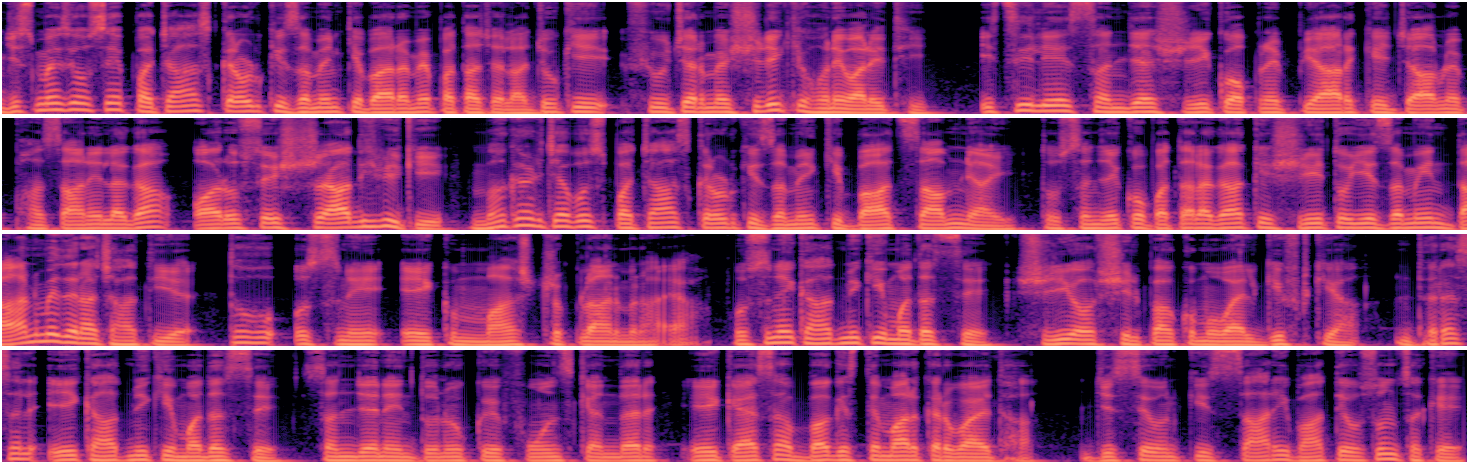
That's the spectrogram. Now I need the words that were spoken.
जिसमें से उसे पचास करोड़ की ज़मीन के बारे में पता चला, जो कि फ्यूचर में श्री की होने वाली थी। इसीलिए संजय श्री को अपने प्यार के जाल में फंसाने लगा और उससे शादी भी की। मगर जब उस पचास करोड़ की ज़मीन की बात सामने आई तो संजय को पता लगा कि श्री तो ये ज़मीन दान में देना चाहती है। तो उसने एक मास्टर प्लान बनाया। उसने एक आदमी की मदद से श्री और शिल्पा को मोबाइल गिफ्ट किया। दरअसल, एक आदमी की मदद से संजय ने इन दोनों के फ़ोन के अंदर एक ऐसा बग इस्तेमाल करवाया था, जिससे उनकी सारी बातें वो सुन सके।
